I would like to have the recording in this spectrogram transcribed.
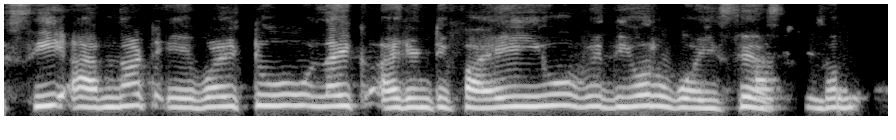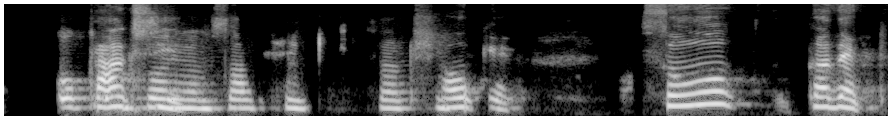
See, I'm not able to like identify you with your voices. Sakshi. So, Okay, I'm sorry, Sakshi. Sakshi. Sakshi. okay. So, correct.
